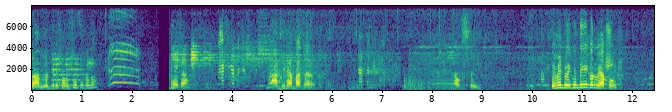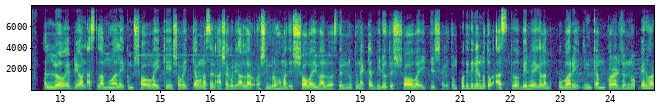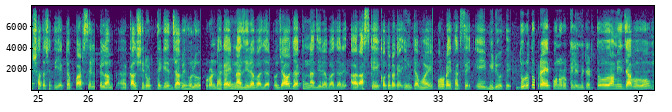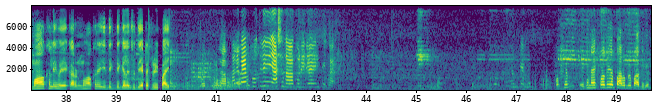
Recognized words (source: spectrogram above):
Video upload দিলে সমস্যা আছে কোনো? এটা? নাজিরা বাজার। হ্যাঁ, অবশ্যই। পেমেন্ট ওইখান থেকে করবে আপু? হ্যালো এভরিওয়ান, আসসালামু আলাইকুম সবাইকে। সবাই কেমন আছেন? আশা করি আল্লাহর অসীম রহমাতে সবাই ভালো আছেন। নতুন একটা ভিডিওতে সবাইকে স্বাগতম। প্রতিদিনের মতো আজকেও বের হয়ে গেলাম ওভারে ইনকাম করার জন্য। বের হওয়ার সাথে সাথে একটা পার্সেল পেলাম কালশি রোড থেকে। যাবে হলো পুরান ঢাকায় নাজিরা বাজার। তো যাওয়া যাক নাজিরা বাজারে। আর আজকে কত টাকা ইনকাম হয় পুরোটাই থাকছে এই ভিডিওতে। দূরত্ব প্রায় পনেরো কিলোমিটার। তো আমি যাব মহাখালী হয়ে। কারণ মহাখালী এদিক দিয়ে গেলে যদি একটা ট্রিপ পাই আরে ম্যাম প্রতিদিনই আসা করি এখানে এক পা দিয়ে পার উপরে পা দিবেন।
